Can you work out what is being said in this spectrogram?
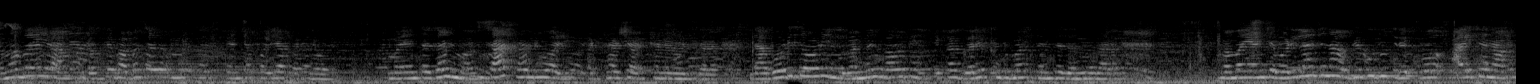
रमाबाई राम डॉक्टर बाबासाहेब आंबेडकर यांच्या पहिल्या पत्नी होत्या यांचा जन्म सात फेब्रुवारी अठराशे अठ्ठ्याण्णव रोजी झाला. दाभोडी जवळील गावातील एका गरीब कुटुंबात त्यांचा जन्म झाला. मामा यांच्या वडिलांचे नाव भिकू दुत्रे व आईचे नाव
